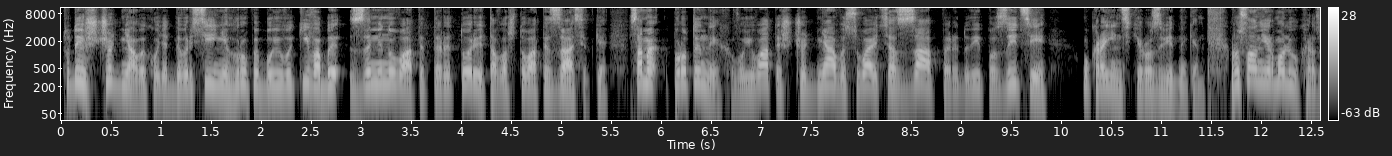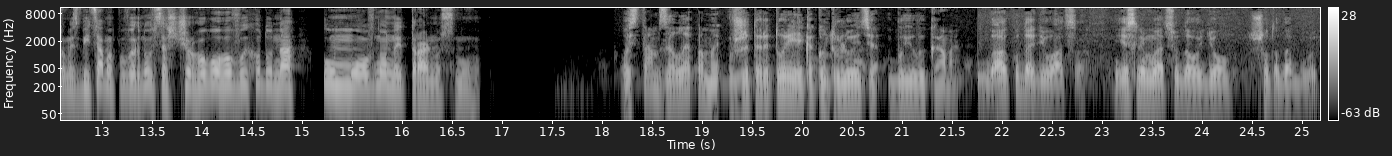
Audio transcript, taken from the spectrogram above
Туди щодня виходять диверсійні групи бойовиків, аби замінувати територію та влаштувати засідки. Саме проти них воювати щодня висуваються за передові позиції українські розвідники. Руслан Єрмолюк разом із бійцями повернувся з чергового виходу на умовно нейтральну смугу. Ось там за лепами вже територія, яка контролюється бойовиками. А куда деваться? Если мы отсюда уйдем, что тогда будет?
